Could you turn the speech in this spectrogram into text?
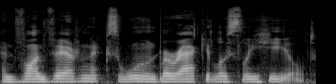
and von Wernich's wound miraculously healed.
